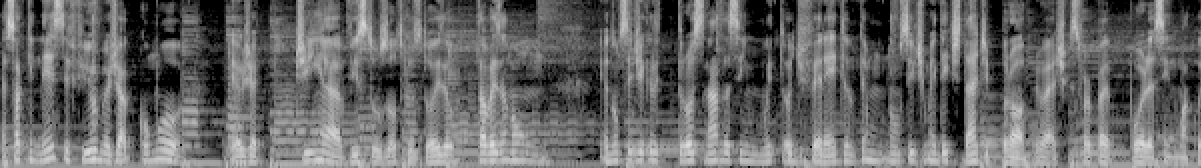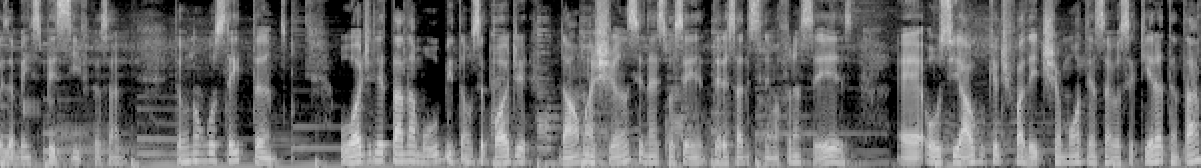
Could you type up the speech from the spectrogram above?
É só que nesse filme, eu já, como eu já tinha visto os outros dois, eu talvez eu não eu não senti que ele trouxe nada assim muito diferente, não, tem, não senti uma identidade própria. Eu acho que se for para pôr assim numa coisa bem específica, sabe? Então não gostei tanto. O ódio ele tá na MUBI, então você pode dar uma chance, né? Se você é interessado em cinema francês, é, ou se algo que eu te falei te chamou a atenção e você queira tentar,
